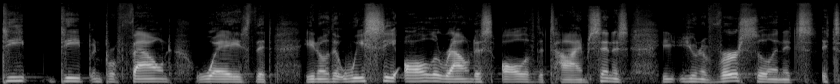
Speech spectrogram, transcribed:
deep deep and profound ways that you know that we see all around us all of the time. Sin is universal and it's it's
